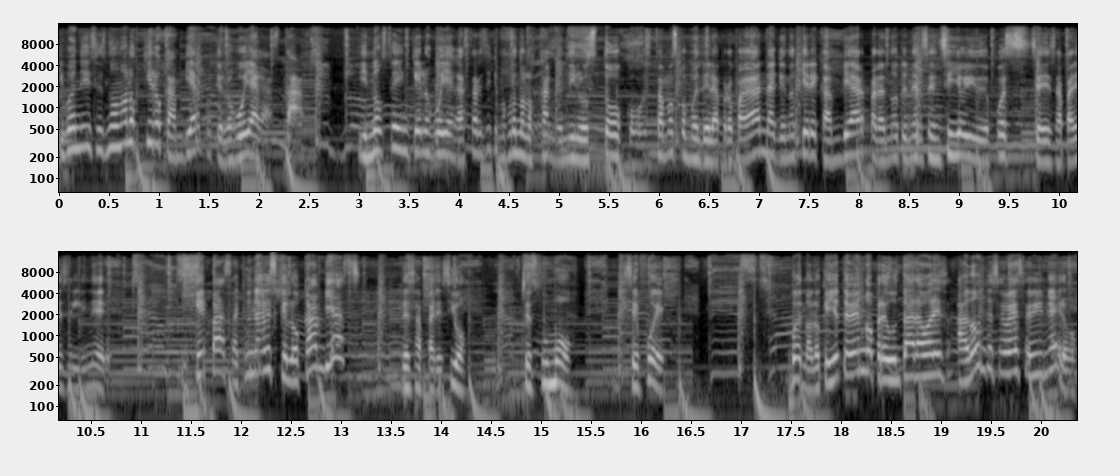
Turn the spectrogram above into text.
y bueno, dices, no, no los quiero cambiar porque los voy a gastar. y no sé en qué los voy a gastar, así que mejor no los cambio ni los toco. Estamos como el de la propaganda que no quiere cambiar para no tener sencillo y después se desaparece el dinero. ¿Y qué pasa? Que una vez que lo cambias, desapareció, se sumó, se fue. Bueno, lo que yo te vengo a preguntar ahora es, ¿a dónde se va ese dinero?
